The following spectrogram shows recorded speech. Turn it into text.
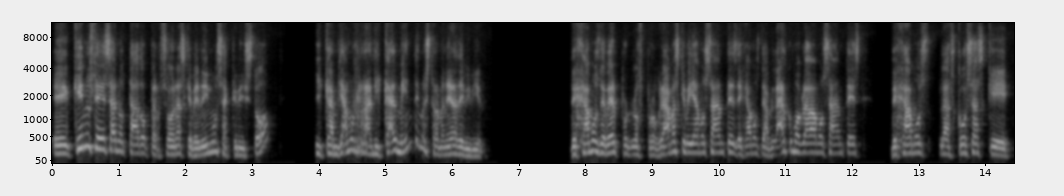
Eh, ¿Quién de ustedes ha notado personas que venimos a Cristo y cambiamos radicalmente nuestra manera de vivir. Dejamos de ver los programas que veíamos antes, dejamos de hablar como hablábamos antes, dejamos las cosas que,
